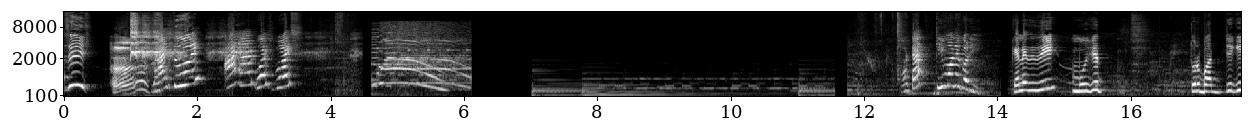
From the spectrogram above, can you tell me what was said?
আছিস ভাই তুই? আয় আয় বস বস। হঠাৎ কি মনে করি? কেন দিদি? মুরগি তোর বাড়িতে কি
